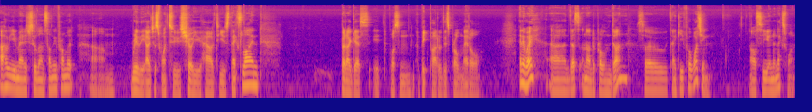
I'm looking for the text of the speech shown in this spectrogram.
I hope you managed to learn something from it. Um, really, I just want to show you how to use next line, but I guess it wasn't a big part of this problem at all. Anyway, uh, that's another problem done, so thank you for watching. I'll see you in the next one.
